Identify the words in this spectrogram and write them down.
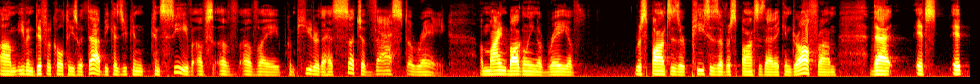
um, even difficulties with that because you can conceive of, of, of a computer that has such a vast array, a mind boggling array of responses or pieces of responses that it can draw from that it's it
